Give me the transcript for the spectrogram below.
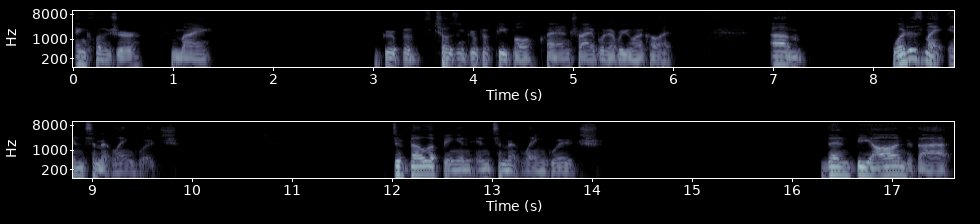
enclosure, in my group of chosen group of people, clan, tribe, whatever you want to call it. Um, what is my intimate language? Developing an intimate language. Then beyond that,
